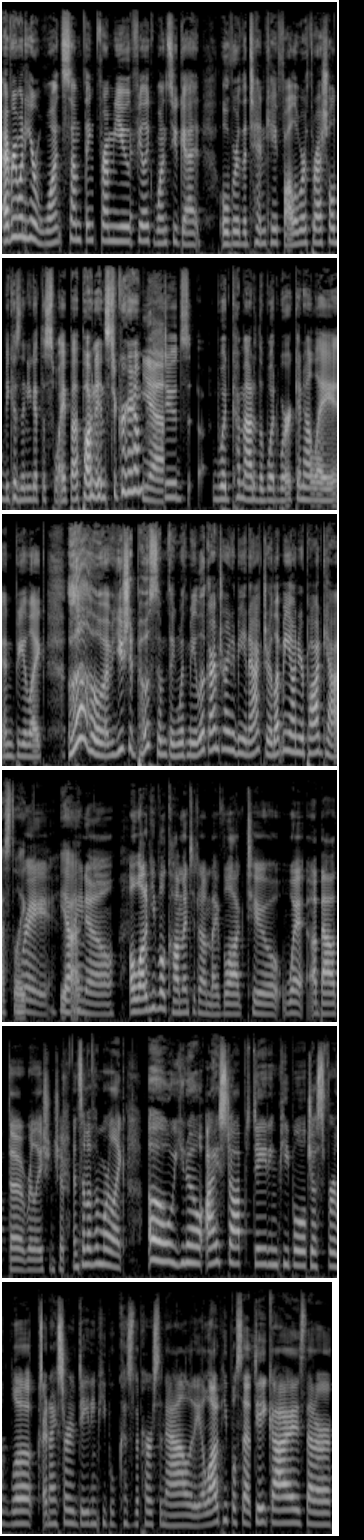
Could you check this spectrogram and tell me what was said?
Everyone here wants something from you. I feel like once you get over the 10K follower threshold, because then you get the swipe up on Instagram, Yeah. dudes would come out of the woodwork in LA and be like, oh, you should post something with me. Look, I'm trying to be an actor. Let me on your podcast. Like, right. yeah. I know. A lot of people commented on my vlog too wh- about the relationship. And some of them were like, oh, you know, I stopped dating people just for looks and I started dating people because of their personality. A lot of people said date guys that are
